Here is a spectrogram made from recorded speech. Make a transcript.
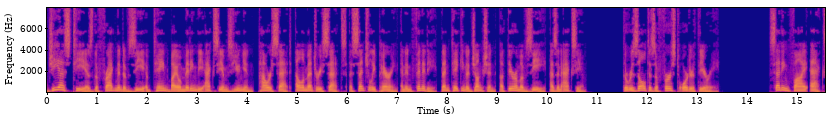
GST is the fragment of Z obtained by omitting the axioms union, power set, elementary sets essentially pairing and infinity, then taking adjunction, a theorem of Z, as an axiom. The result is a first-order theory. Setting phi x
